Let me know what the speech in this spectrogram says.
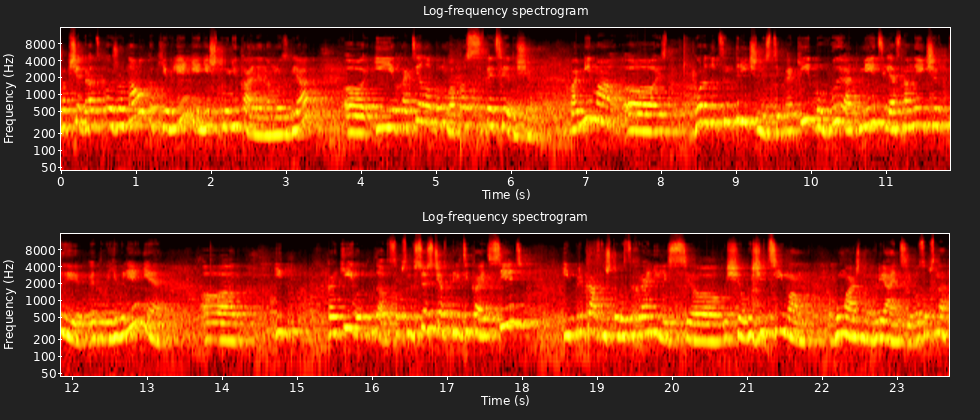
вообще городской журнал как явление нечто уникальное, на мой взгляд. Э, и хотела бы, ну, вопрос состоит в. Помимо э, городоцентричности, какие бы вы отметили основные черты этого явления э, и какие вот, ну, да, собственно, все сейчас перетекает в сеть, и прекрасно, что вы сохранились э, еще в ощутимом бумажном варианте. Вот, собственно,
